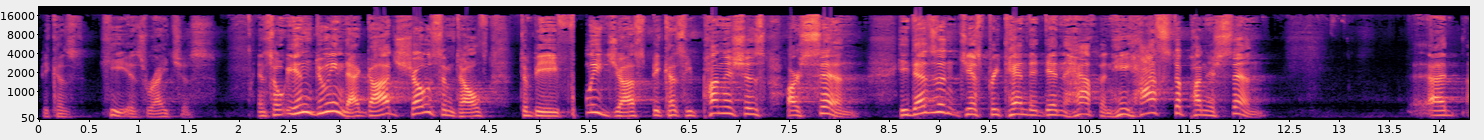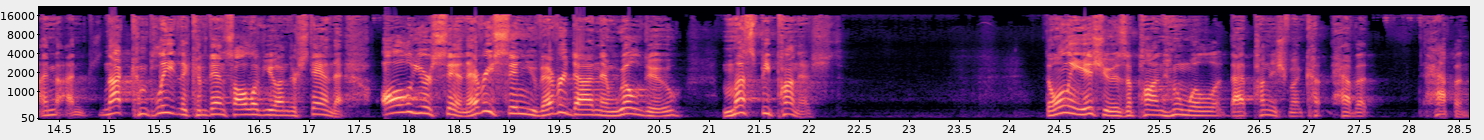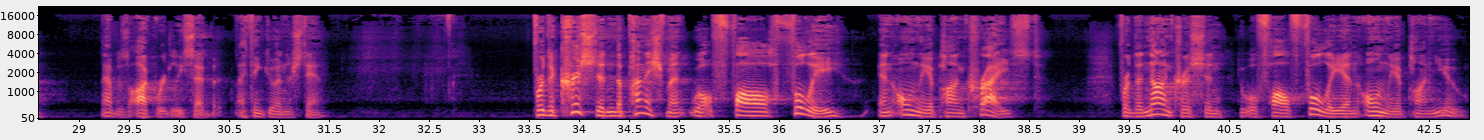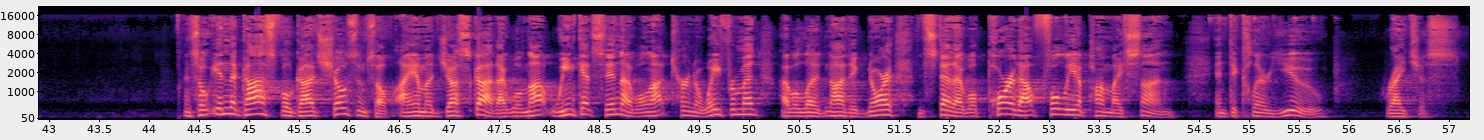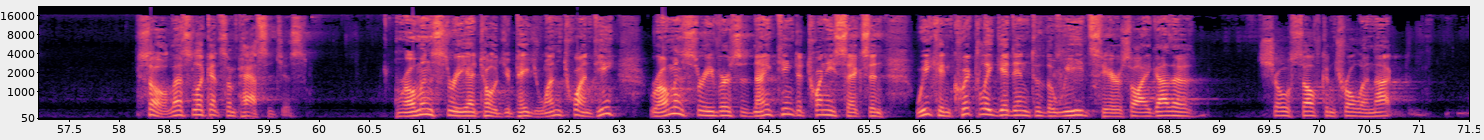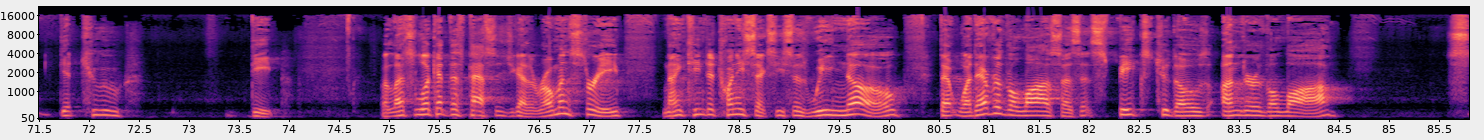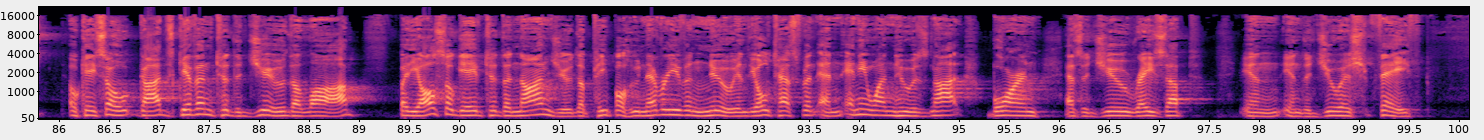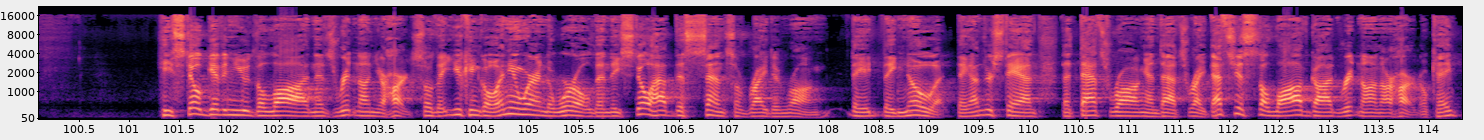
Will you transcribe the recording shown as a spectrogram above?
because he is righteous. And so in doing that, God shows himself to be fully just because he punishes our sin. He doesn't just pretend it didn't happen. He has to punish sin. I, I'm not completely convinced all of you understand that. All your sin, every sin you've ever done and will do, must be punished. The only issue is upon whom will that punishment have it happen. That was awkwardly said, but I think you understand. For the Christian, the punishment will fall fully and only upon Christ. For the non Christian, it will fall fully and only upon you. And so in the gospel, God shows himself. I am a just God. I will not wink at sin. I will not turn away from it. I will not ignore it. Instead, I will pour it out fully upon my son and declare you righteous. So let's look at some passages. Romans 3, I told you, page 120, Romans 3, verses 19 to 26, and we can quickly get into the weeds here, so I gotta show self control and not get too deep. But let's look at this passage together. Romans 3, 19 to 26, he says, We know that whatever the law says, it speaks to those under the law. Okay, so God's given to the Jew the law but he also gave to the non-Jew, the people who never even knew in the Old Testament and anyone who is not born as a Jew, raised up in, in the Jewish faith. He's still giving you the law and it's written on your heart so that you can go anywhere in the world and they still have this sense of right and wrong. They, they know it. They understand that that's wrong and that's right. That's just the law of God written on our heart, okay?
